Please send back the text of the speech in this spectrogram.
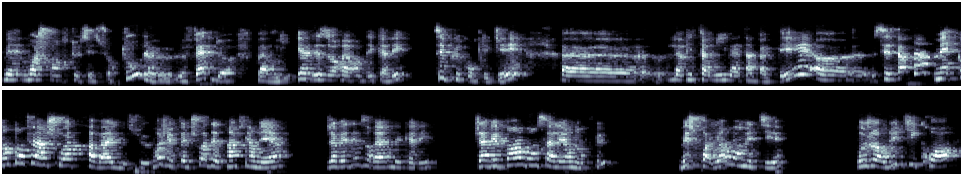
Mais moi, je pense que c'est surtout le, le, fait de, bah oui, il y a des horaires décalés, c'est plus compliqué. Euh, la vie de famille va être impactée, euh, c'est certain. Mais quand on fait un choix de travail, monsieur, moi j'ai fait le choix d'être infirmière, j'avais des horaires décalés, j'avais pas un bon salaire non plus, mais je croyais en mon métier. Aujourd'hui, qui croit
